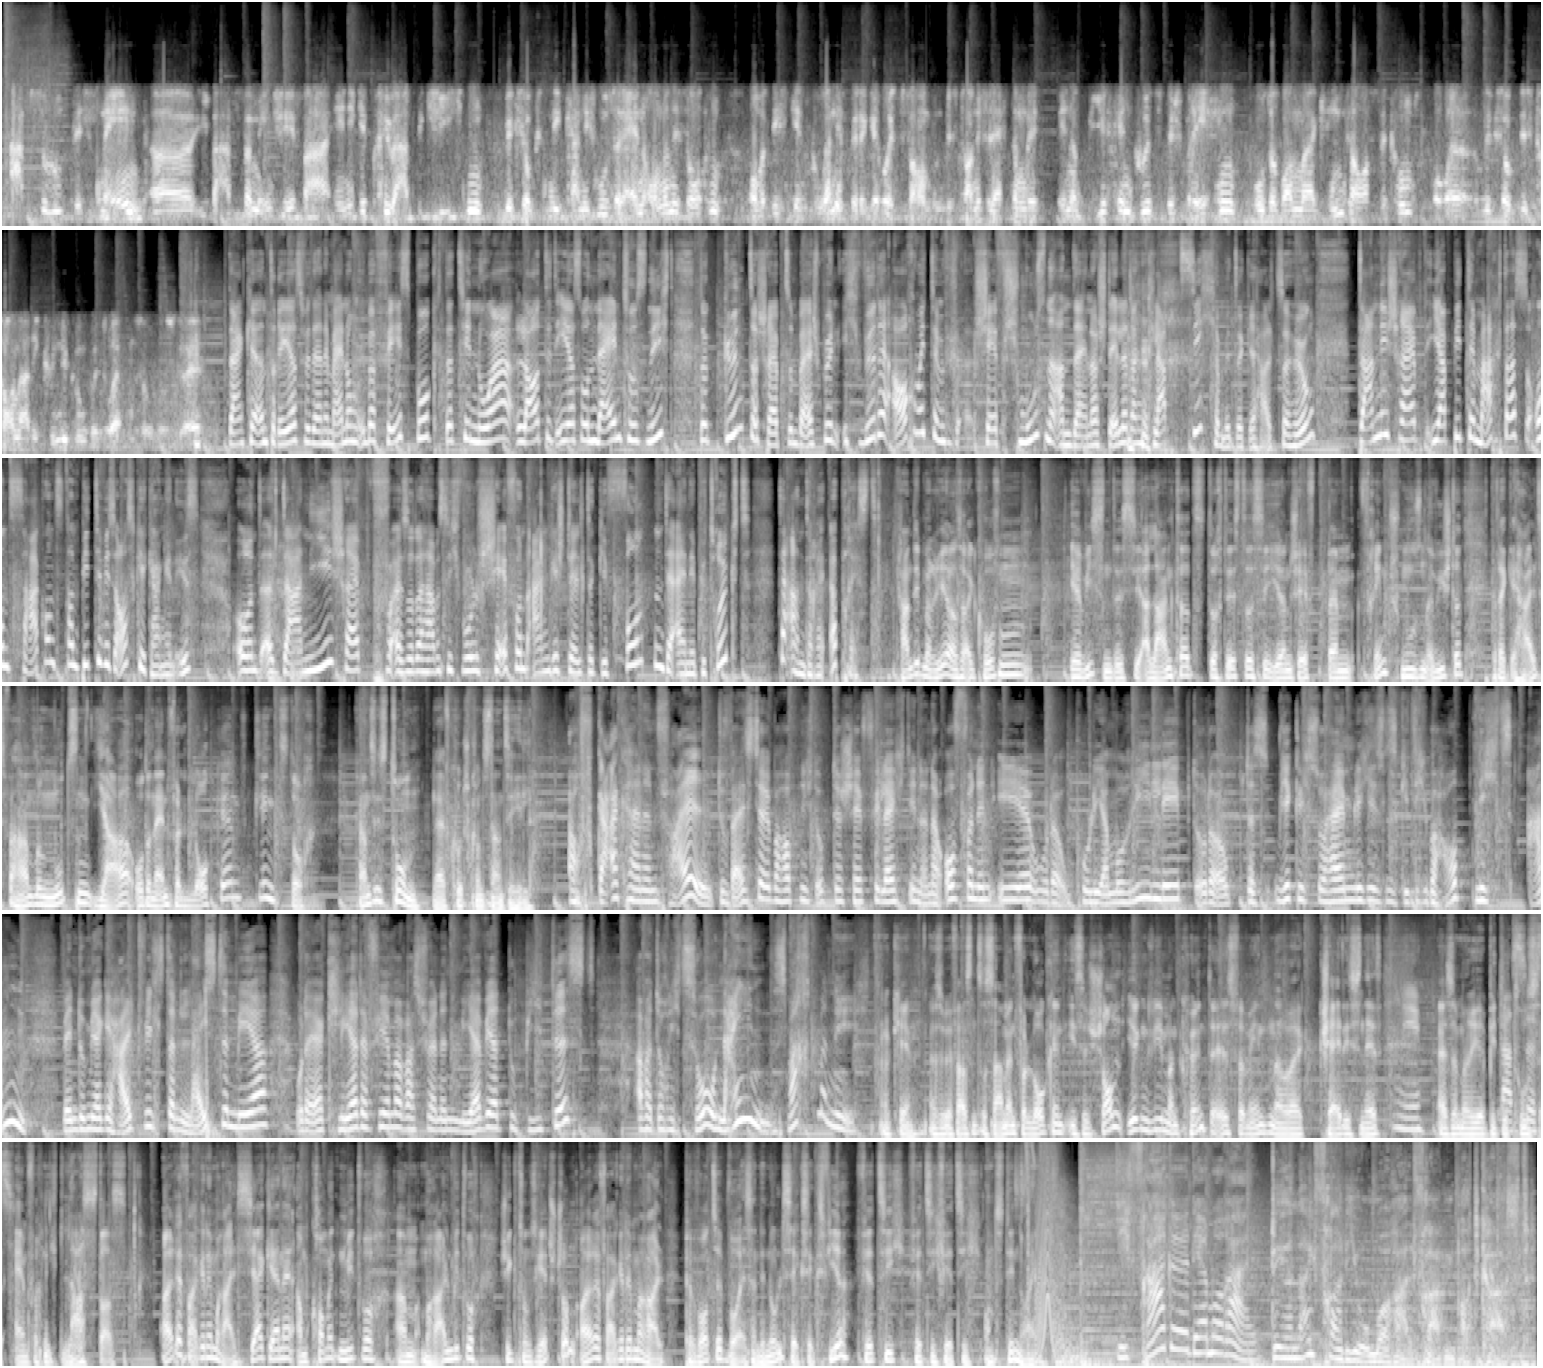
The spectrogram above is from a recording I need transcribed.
Absolutes Nein. Äh, ich weiß bei meinem Chef auch einige private Geschichten, wie gesagt, nicht keine Schmusereien, andere Sachen, aber das geht gar nicht bei der Gehaltsverhandlung. Das kann ich vielleicht einmal in einem Bierchen kurz besprechen oder wenn man ein Grinser rauskommt, aber wie gesagt, das kann auch die Kündigung bedeuten, sowas. Gell? Danke, Andreas, für deine Meinung über Facebook. Der Tenor lautet eher so: Nein, tu's nicht. Der Günther schreibt zum Beispiel: Ich würde auch mit dem Chef schmusen an deiner Stelle, dann klappt sicher mit der Gehaltserhöhung. Danny schreibt: Ja, bitte mach das und sag uns dann bitte, wie es ausgegangen ist. Und äh, Dani schreibt: Also, da haben sich wohl Chef und Angestellter gefunden. Der eine betrügt, der andere erpresst. Kann die Maria aus Alkoven ihr Wissen, das sie erlangt hat, durch das, dass sie ihren Chef beim Fremdschmusen erwischt hat, bei der Gehaltsverhandlung nutzen, ja oder nein? Verlockend klingt's doch. Kann sie es tun, Live-Coach Konstanze Hill? Auf gar keinen Fall. Du weißt ja überhaupt nicht, ob der Chef vielleicht in einer offenen Ehe oder ob Polyamorie lebt oder ob das wirklich so heimlich ist. Es geht dich überhaupt nichts an. Wenn du mehr Gehalt willst, dann leiste mehr oder erklär der Firma, was für einen Mehrwert du bietest. Aber doch nicht so. Nein, das macht man nicht. Okay, also wir fassen zusammen. Verlockend ist es schon irgendwie, man könnte es verwenden, aber gescheit ist es nicht. Nee. Also Maria, bitte tu es. es einfach nicht. Lass das. Eure Frage der Moral sehr gerne am kommenden Mittwoch, am Moralmittwoch. Schickt uns jetzt schon eure Frage der Moral per WhatsApp Voice an die 0664 40 40 40 und die 9. Die Frage der Moral. Der Live-Radio Moralfragen-Podcast.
